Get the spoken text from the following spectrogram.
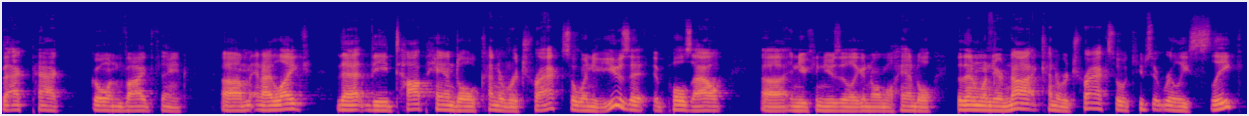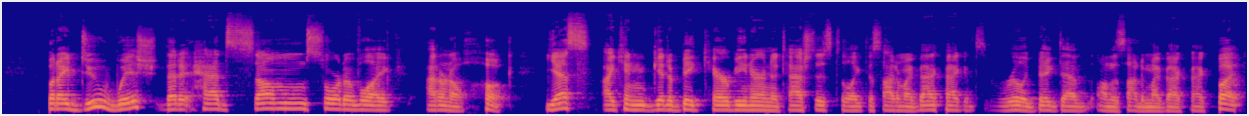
backpack going vibe thing. Um, and I like that the top handle kind of retracts. So when you use it, it pulls out uh, and you can use it like a normal handle. But then when you're not, kind of retracts, so it keeps it really sleek. But I do wish that it had some sort of like, I don't know, hook. Yes, I can get a big carabiner and attach this to like the side of my backpack. It's really big to have on the side of my backpack, but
